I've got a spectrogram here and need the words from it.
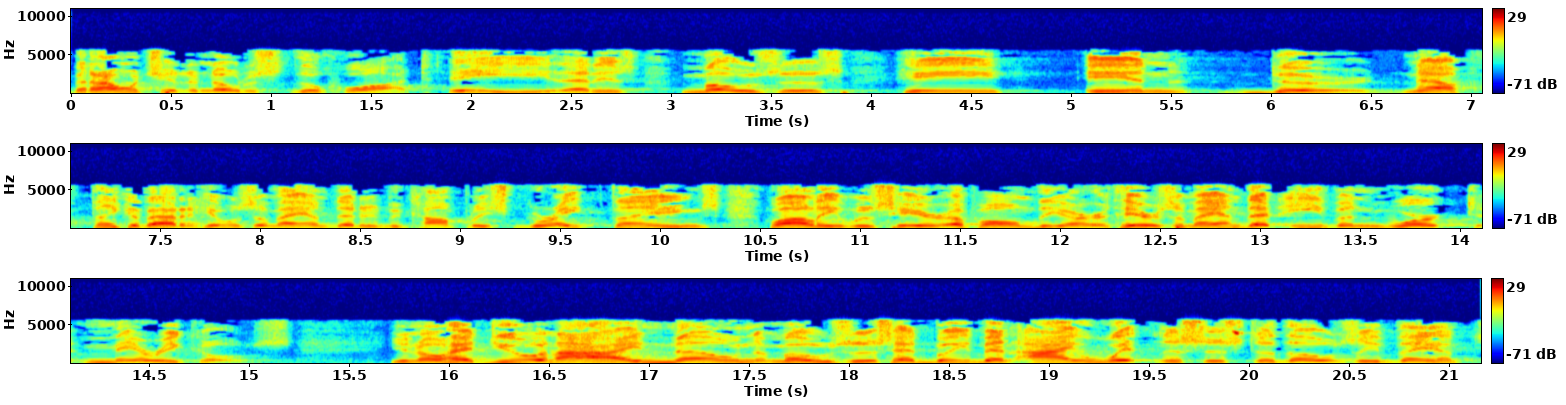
but I want you to notice the what. He, that is Moses, he endured. Now, think about it. Here was a man that had accomplished great things while he was here upon the earth. Here's a man that even worked miracles. You know, had you and I known Moses, had we been eyewitnesses to those events,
